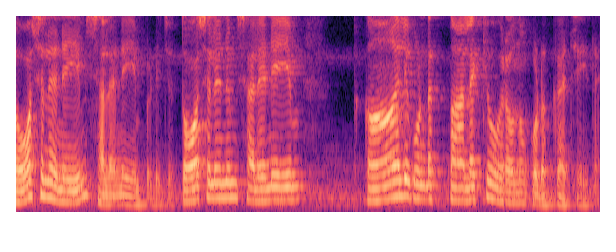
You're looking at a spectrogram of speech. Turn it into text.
തോശലനെയും ശലനെയും പിടിച്ചു. തോശലനും ശലനെയും കാലുകൊണ്ട് തലയ്ക്ക് ഓരോന്നും കൊടുക്കുക ചെയ്ത്.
